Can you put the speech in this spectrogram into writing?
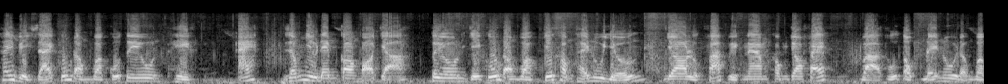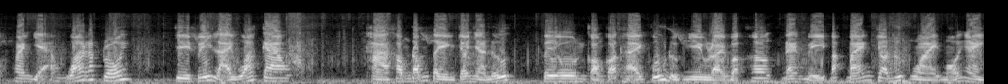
thấy việc giải cứu động vật của Tiêu thiệt ác giống như đem con bỏ chợ. Tiêu chỉ cứu động vật chứ không thể nuôi dưỡng, do luật pháp Việt Nam không cho phép, và thủ tục để nuôi động vật hoang dã quá rắc rối, chi phí lại quá cao. Thà không đóng tiền cho nhà nước Tiêu còn có thể cứu được nhiều loài vật hơn đang bị bắt bán cho nước ngoài mỗi ngày.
